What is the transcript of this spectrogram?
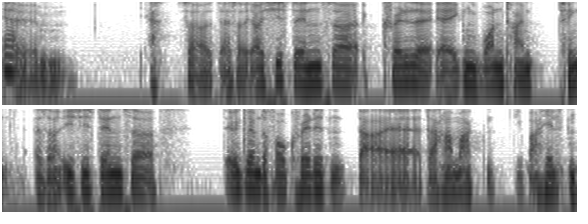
Ja. Øhm, ja, så altså, og i sidste ende, så credit er ikke en one-time ting. Altså i sidste ende, så det er jo ikke hvem, der får crediten, der, er, der har magten. De er bare helten.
